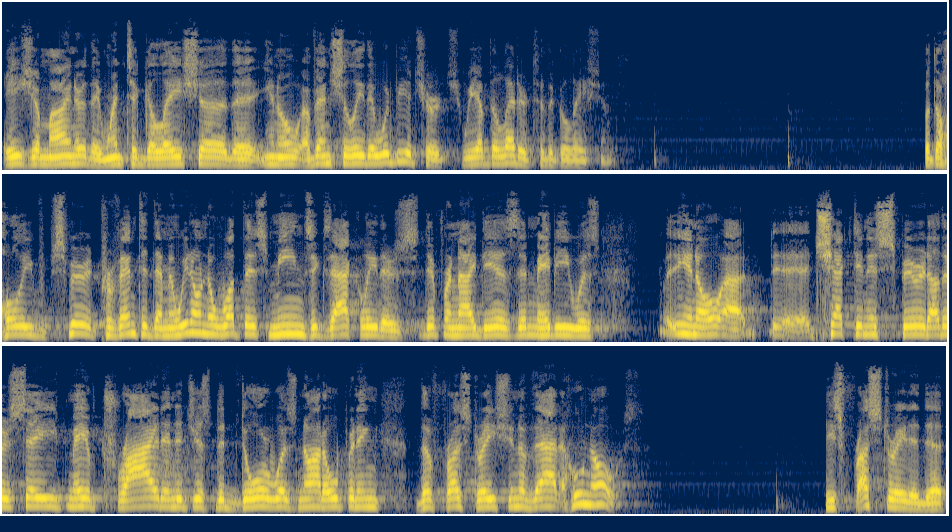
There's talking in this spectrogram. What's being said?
Asia Minor. They went to Galatia. The, you know, eventually there would be a church. We have the letter to the Galatians. But the Holy Spirit prevented them, and we don't know what this means exactly. There's different ideas that maybe he was, you know, uh, checked in his spirit. Others say he may have tried and it just, the door was not opening. The frustration of that, who knows? He's frustrated. The,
